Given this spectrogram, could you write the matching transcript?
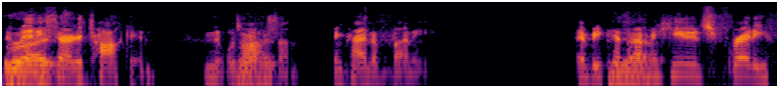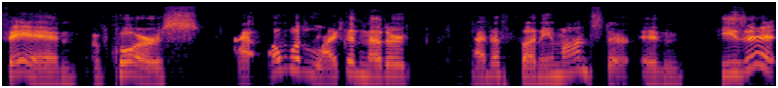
And then he started talking, and it was Right. awesome and kind of funny. And because Yeah. I'm a huge Freddy fan, of course, I, I would like another kind of funny monster, and he's it.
